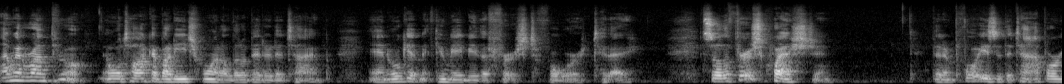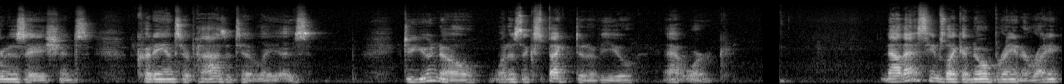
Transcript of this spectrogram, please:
I'm going to run through them and we'll talk about each one a little bit at a time. And we'll get through maybe the first four today. So the first question that employees at the top organizations could answer positively is Do you know what is expected of you at work? Now that seems like a no brainer, right?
